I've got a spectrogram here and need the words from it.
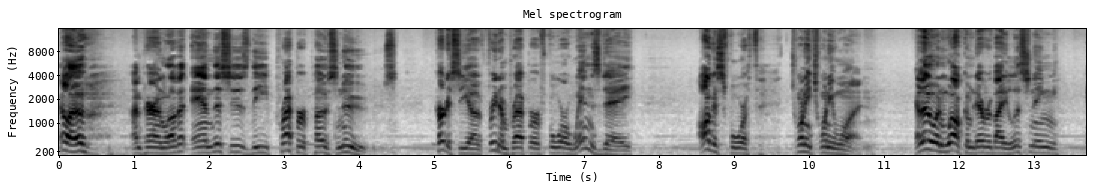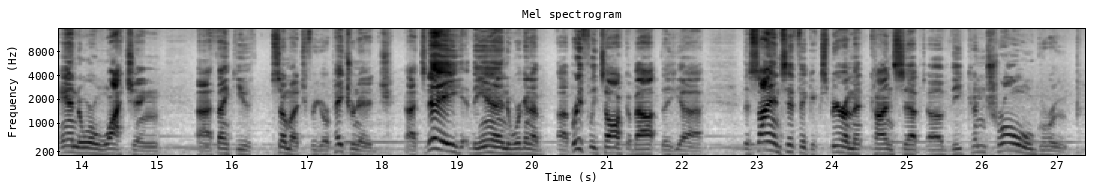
Hello, I'm Perrin Lovett, and this is the Prepper Post News, courtesy of Freedom Prepper for Wednesday, August 4th, 2021. Hello and welcome to everybody listening and or watching. Uh, thank you so much for your patronage. Uh, today, at the end, we're going to uh, briefly talk about the uh, the scientific experiment concept of the control group.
